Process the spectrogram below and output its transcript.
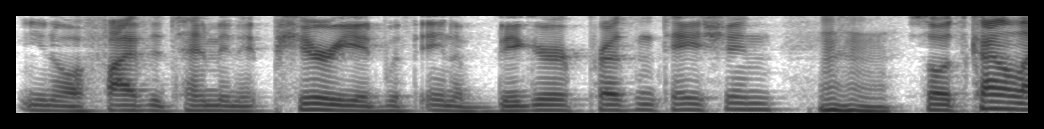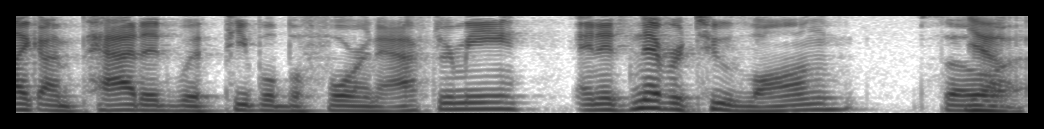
you know, a five to 10 minute period within a bigger presentation. So it's kind of like I'm padded with people before and after me, and it's never too long. So, Yeah.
